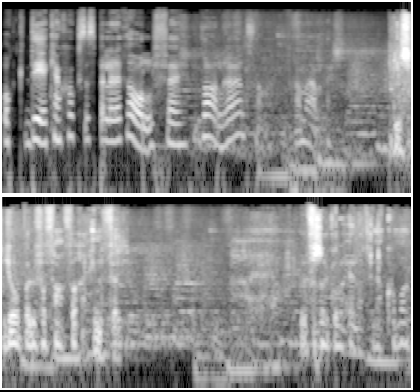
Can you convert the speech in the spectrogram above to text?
och det kanske också spelade roll för valrörelsen framöver. Du som jobbar du för fan för Reinfeldt. Du försöker hela tiden komma upp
